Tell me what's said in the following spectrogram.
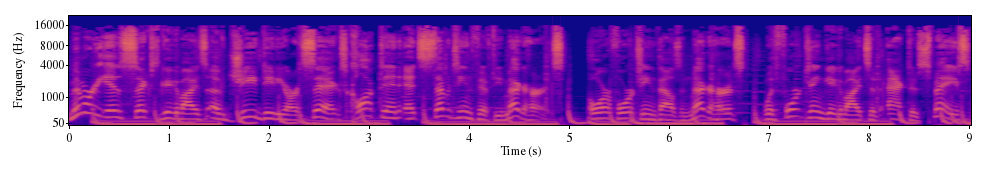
Memory is 6 gigabytes of GDDR6 clocked in at 1750 MHz, or 14,000 MHz, with 14 gigabytes of active space,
